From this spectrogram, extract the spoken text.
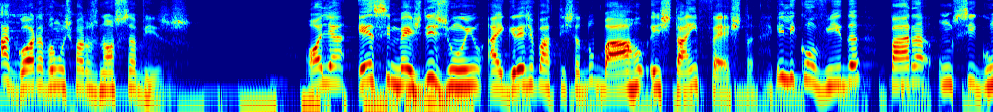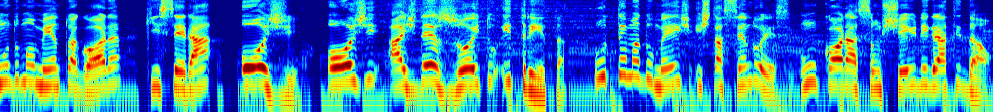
Agora vamos para os nossos avisos. Olha, esse mês de junho a Igreja Batista do Barro está em festa e lhe convida para um segundo momento agora, que será hoje, hoje às 18h30. O tema do mês está sendo esse: um coração cheio de gratidão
